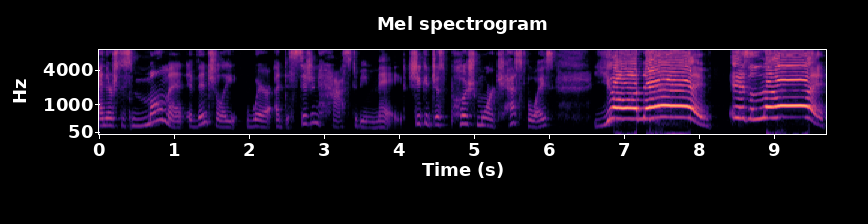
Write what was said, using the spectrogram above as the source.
And there's this moment eventually where a decision has to be made. She could just push more chest voice. Your name is a lie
